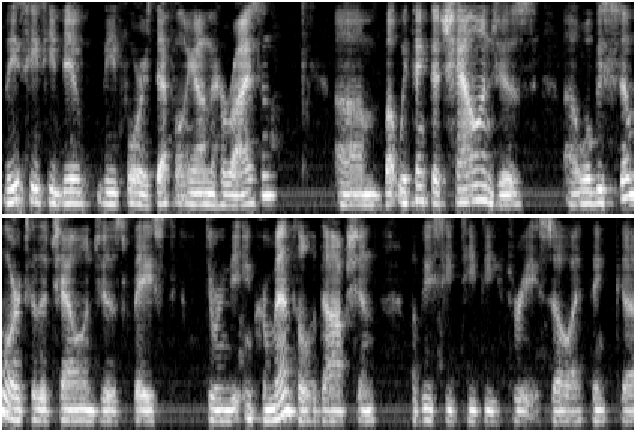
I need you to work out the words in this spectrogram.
the ECTD4 is definitely on the horizon. Um, but we think the challenges uh, will be similar to the challenges faced during the incremental adoption of ECTD3. So I think uh,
